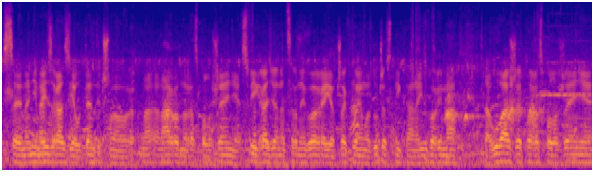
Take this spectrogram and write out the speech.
se na njima izrazi autentično na- narodno raspoloženje svih građana Crne Gore i očekujem od učesnika na izborima da uvaže to raspoloženje,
